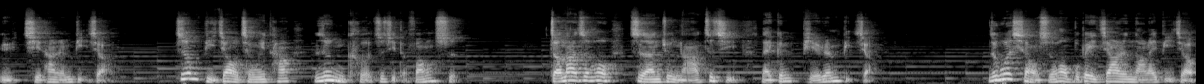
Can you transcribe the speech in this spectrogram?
与其他人比较，这种比较成为他认可自己的方式。长大之后，自然就拿自己来跟别人比较。如果小时候不被家人拿来比较，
